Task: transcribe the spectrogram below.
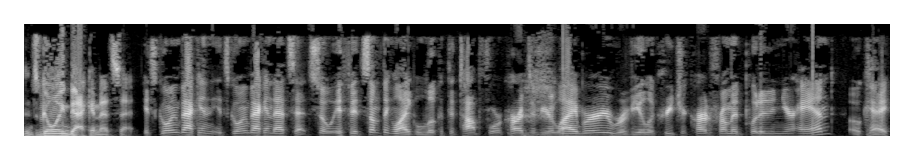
It's going back in that set. It's going back in. It's going back in that set. So if it's something like look at the top four cards of your library, reveal a creature card from it, put it in your hand, okay,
